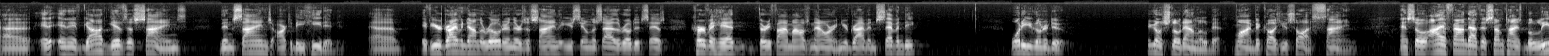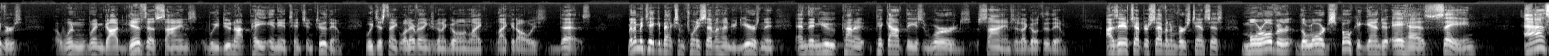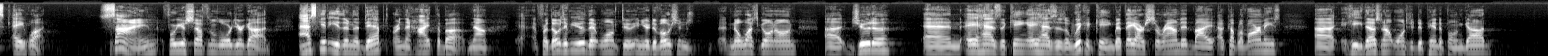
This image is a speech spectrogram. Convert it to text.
Uh, and, and if God gives us signs, then signs are to be heeded. Uh, if you're driving down the road and there's a sign that you see on the side of the road that says curve ahead 35 miles an hour and you're driving 70, what are you going to do? you're going to slow down a little bit. Why? Because you saw a sign. And so I have found out that sometimes believers, when, when God gives us signs, we do not pay any attention to them. We just think, well, everything's going to go on like, like it always does. But let me take you back some 2,700 years, and, and then you kind of pick out these words, signs, as I go through them. Isaiah chapter 7 and verse 10 says, Moreover, the Lord spoke again to Ahaz, saying, Ask a what? Sign for yourself from the Lord your God. Ask it either in the depth or in the height above. Now, eh, for those of you that want to, in your devotions, eh, know what's going on, uh, Judah and Ahaz the king, Ahaz is a wicked king, but they are surrounded by a couple of armies. Uh, he does not want to depend upon God.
